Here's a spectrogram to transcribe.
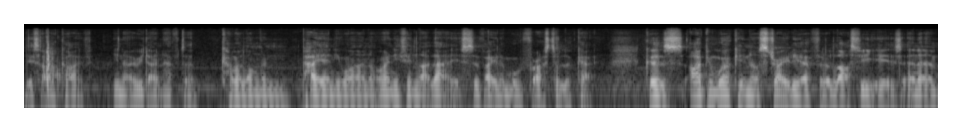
this archive. You know, we don't have to come along and pay anyone or anything like that. It's available for us to look at. Because I've been working in Australia for the last few years and um,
